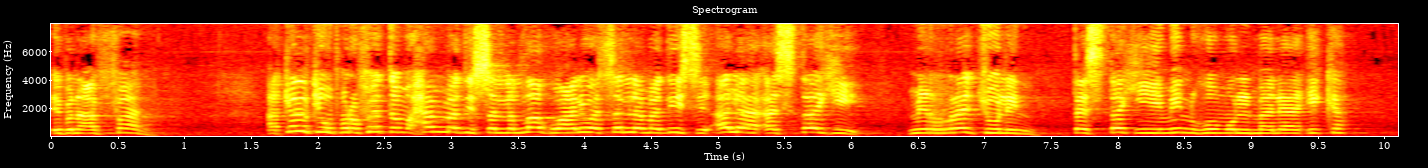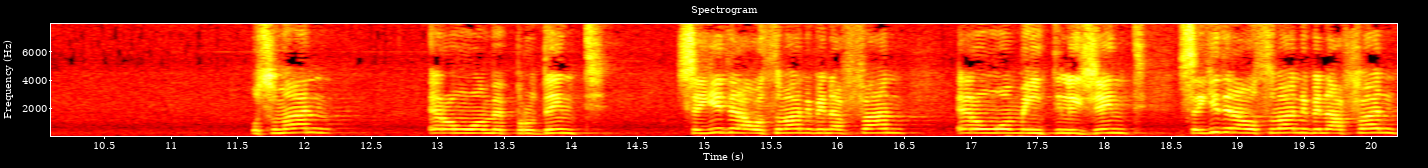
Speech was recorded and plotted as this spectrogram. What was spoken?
ibn Affan, aquele que o profeta Muhammad sallallahu alaihi wasallam disse: Ala astahi min rajulin tastahi minhumul malaika. Uthman era um homem prudente Sayyidina Uthman bin Affan era um homem inteligente. Sayyidina Uthman bin Affan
